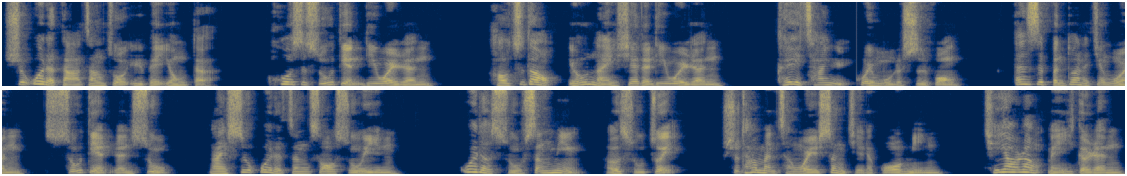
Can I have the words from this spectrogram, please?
是为了打仗做预备用的，或是数点利位人，好知道有哪一些的利位人可以参与会幕的侍奉。但是本段的经文数点人数，乃是为了征收赎银，为了赎生命而赎罪，使他们成为圣洁的国民，且要让每一个人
